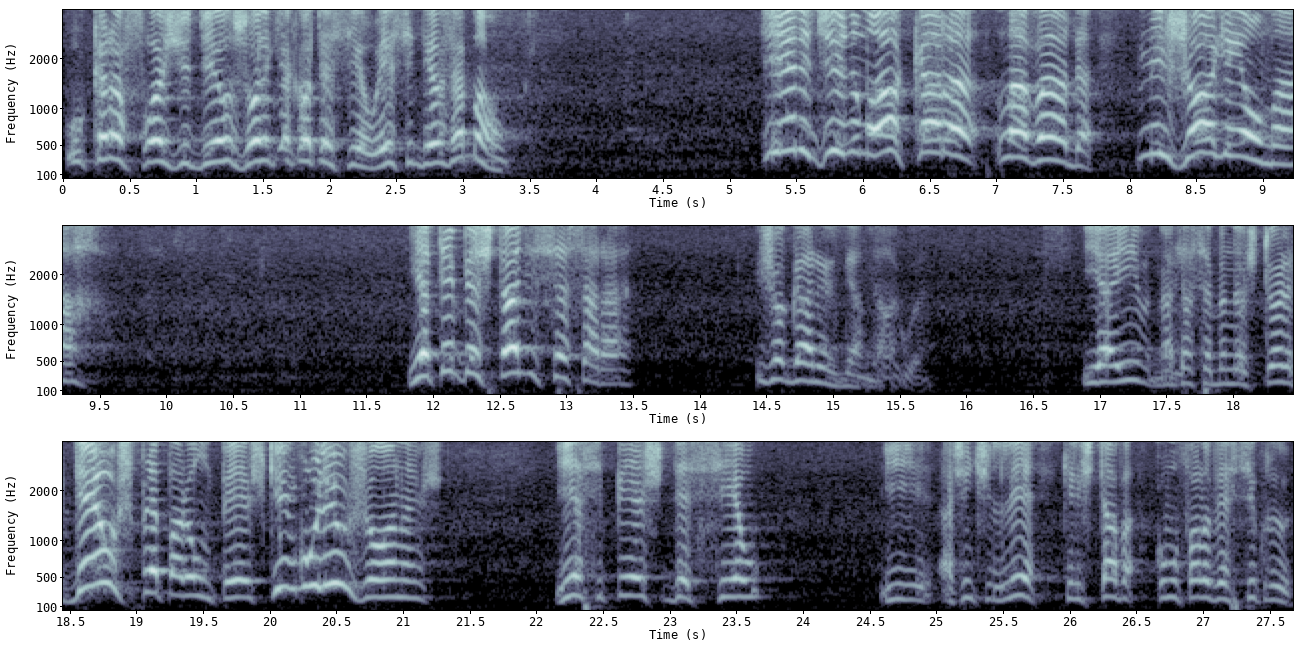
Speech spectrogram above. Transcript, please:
O cara foge de Deus, olha o que aconteceu. Esse Deus é bom. E ele diz no maior cara lavada: me joguem ao mar, e a tempestade cessará. E jogaram ele dentro d'água. E aí, nós já sabemos a história, Deus preparou um peixe que engoliu Jonas, e esse peixe desceu, e a gente lê que ele estava, como fala o versículo,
